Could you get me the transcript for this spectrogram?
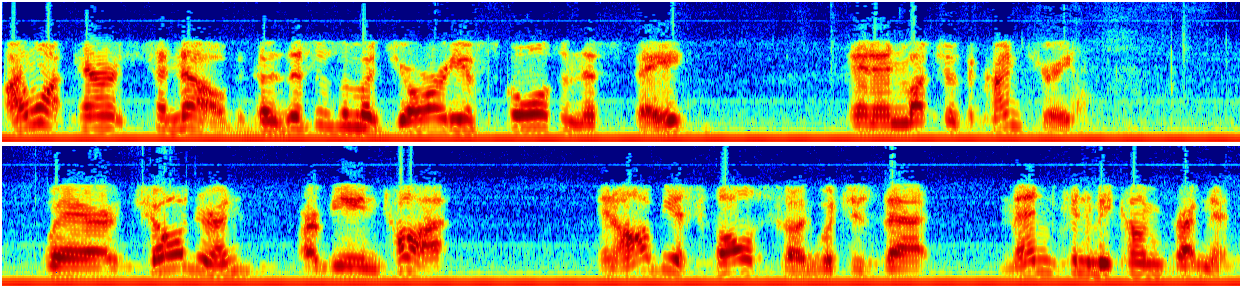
I want parents to know because this is the majority of schools in this state and in much of the country where children are being taught an obvious falsehood, which is that men can become pregnant.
